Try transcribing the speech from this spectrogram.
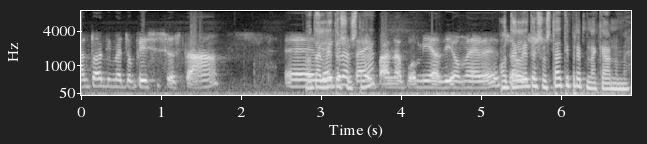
αν το αντιμετωπίσεις σωστά ε, Όταν λέτε σωστά πάνω από μία-δύο μέρες Όταν λέτε σωστά τι πρέπει να κάνουμε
